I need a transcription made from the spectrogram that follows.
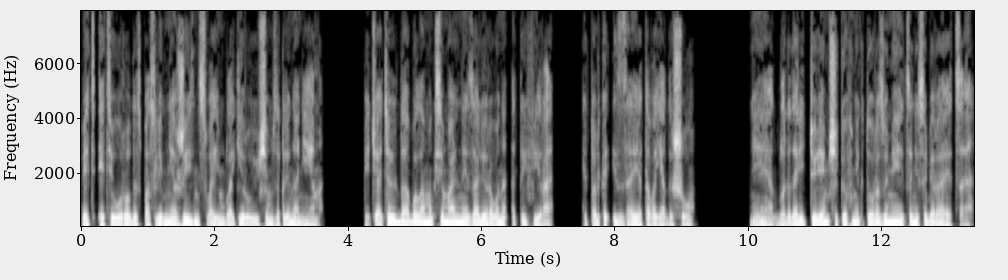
Ведь эти уроды спасли мне жизнь своим блокирующим заклинанием. Печать льда была максимально изолирована от эфира, и только из-за этого я дышу. Нет, благодарить тюремщиков никто, разумеется, не собирается.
